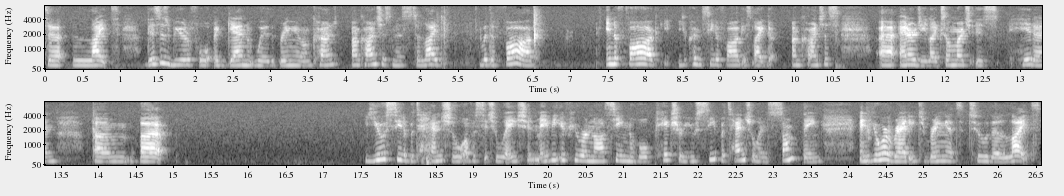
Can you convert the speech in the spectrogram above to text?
to light. This is beautiful again with bringing uncon unconsciousness to light. With the fog, in the fog, you can see the fog is like the unconscious uh, energy, like so much is hidden. Um, but you see the potential of a situation. Maybe if you are not seeing the whole picture, you see potential in something and you're ready to bring it to the light.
